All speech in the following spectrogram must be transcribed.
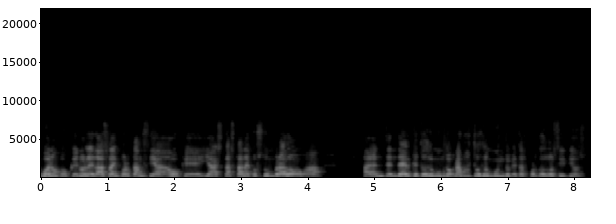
bueno, o que no le das la importancia o que ya estás tan acostumbrado a, entender que todo el mundo graba a todo el mundo, que estás por todos los sitios,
